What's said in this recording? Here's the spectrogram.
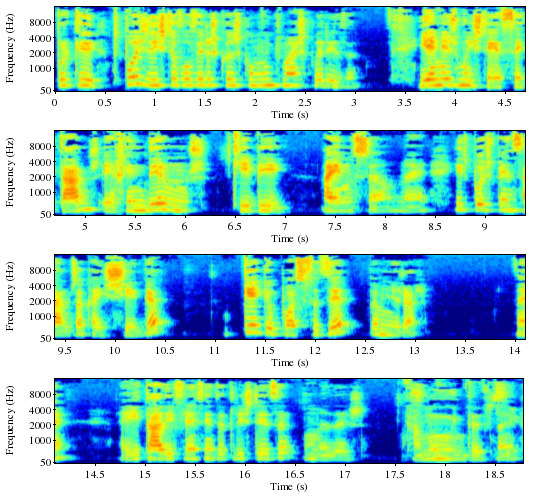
Porque depois disto eu vou ver as coisas com muito mais clareza. E é mesmo isto: é aceitarmos, é rendermos QB à emoção, não é? E depois pensarmos: ok, chega, o que é que eu posso fazer para melhorar? Não é? Aí está a diferença entre a tristeza, uma das. Há Sim. muitas, não é? Sim.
